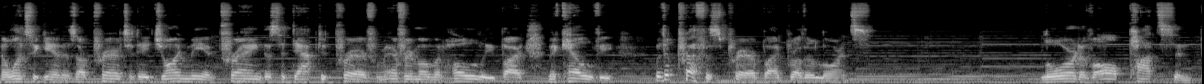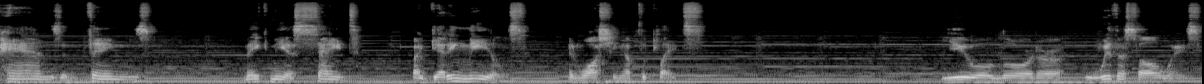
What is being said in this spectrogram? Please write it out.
Now, once again, as our prayer today, join me in praying this adapted prayer from Every Moment Holy by McKelvey with a preface prayer by Brother Lawrence. Lord of all pots and pans and things, make me a saint by getting meals and washing up the plates. You, O Lord, are with us always.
